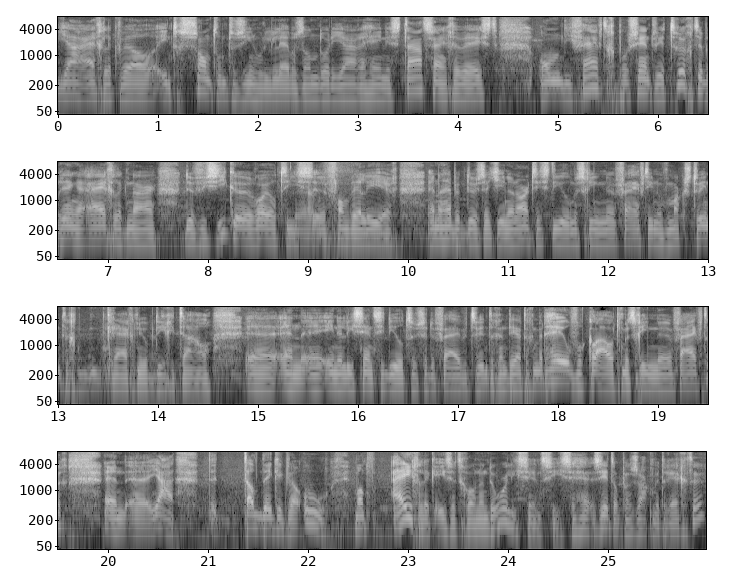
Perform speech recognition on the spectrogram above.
ja, eigenlijk wel interessant om te zien hoe die labels dan door de jaren heen in staat zijn geweest om die 50% weer terug te brengen eigenlijk naar de fysieke royalties ja. Eh, van weleer. En dan heb ik dus dat je in een artist deal misschien 15 eh, of max 20 krijgt nu op digitaal. Uh, en in een licentiedeal tussen de 25 en 30 met heel veel cloud misschien uh, 50. En ja, dan denk ik wel oeh, want eigenlijk is het gewoon een doorlicentie. Ze zitten op een zak met rechten.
